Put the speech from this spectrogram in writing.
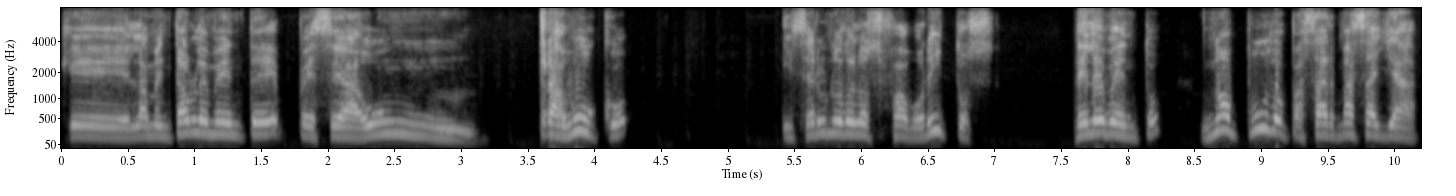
que lamentablemente, pese a un trabuco y ser uno de los favoritos del evento, no pudo pasar más allá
